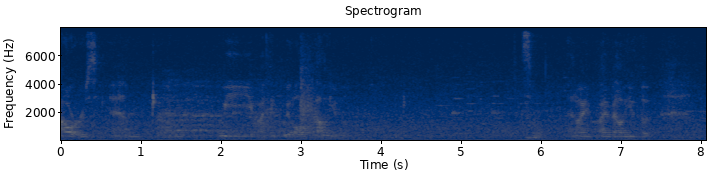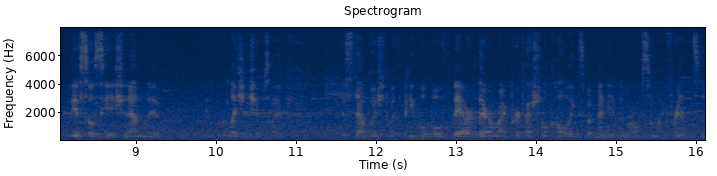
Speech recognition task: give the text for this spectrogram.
ours, and um, we I think we all value them. So, and I, I value the the association and the relationships I've established with people. Both they are they are my professional colleagues, but many of them are also my friends. And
